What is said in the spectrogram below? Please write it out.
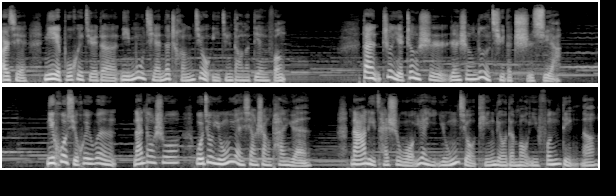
而且你也不会觉得你目前的成就已经到了巅峰。但这也正是人生乐趣的持续啊！你或许会问：难道说我就永远向上攀援？哪里才是我愿意永久停留的某一峰顶呢？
